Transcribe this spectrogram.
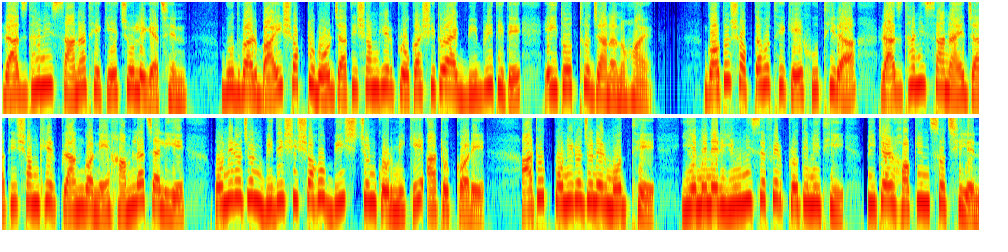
রাজধানী সানা থেকে চলে গেছেন। বুধবার বাইশ অক্টোবর জাতিসংঘের প্রকাশিত এক বিবৃতিতে এই তথ্য জানানো হয়। গত সপ্তাহ থেকে হুথিরা রাজধানী সানায় জাতিসংঘের প্রাঙ্গণে হামলা চালিয়ে পনেরো জন বিদেশি সহ ২০ জন কর্মীকে আটক করে। আটক পনেরো জনের মধ্যে ইয়েমেনের ইউনিসেফের প্রতিনিধি পিটার হকিন্সও ছিলেন।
